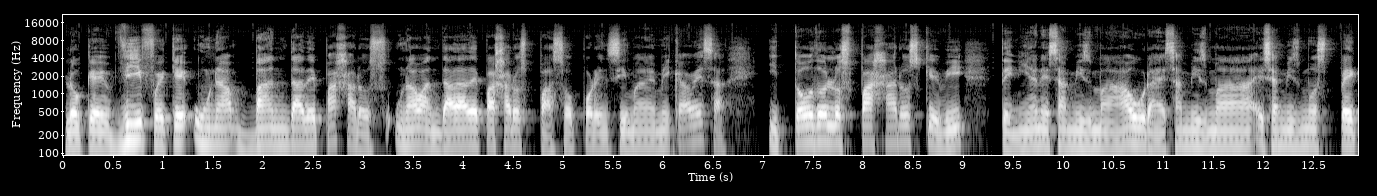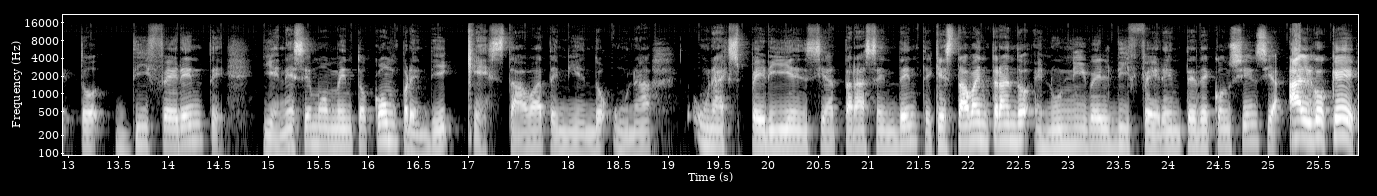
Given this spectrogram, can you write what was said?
lo que vi fue que una banda de pájaros, una bandada de pájaros pasó por encima de mi cabeza y todos los pájaros que vi tenían esa misma aura, esa misma, ese mismo aspecto diferente. Y en ese momento comprendí que estaba teniendo una, una experiencia trascendente, que estaba entrando en un nivel diferente de conciencia, algo que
